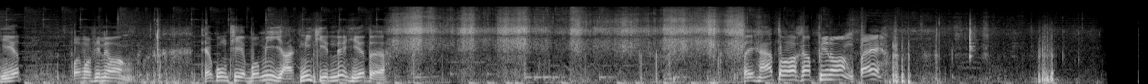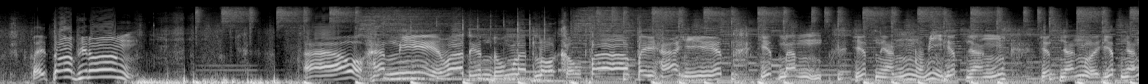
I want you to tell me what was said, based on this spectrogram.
เห็ดพ่อมาพี่น้องแถวกรุงเทพบ่มีอยากมีกินได้เห็ดเหรอ ไปหาตัวครับพี่น้องไป ไปต่อพี่น้องอ้าวฮันนี่ว่าเดินดงลัดเลอเข้าฟ้าไปหาเห็ดเห็ดนั่นเห็ดหยังมีเห็ดหยังเห็ดหยังเลยเห็ดหยัง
